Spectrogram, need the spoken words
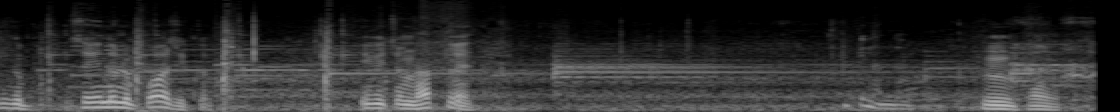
이거 새 눈을 뽑아질 거야. 이거 좀 놔둬야 돼. 새끼 난다. 응, 응. 아, 응. 이거.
